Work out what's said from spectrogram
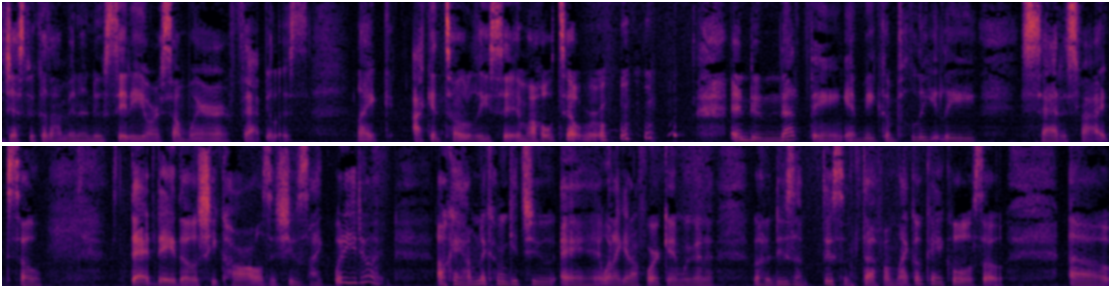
just because I'm in a new city or somewhere fabulous. Like I can totally sit in my hotel room and do nothing and be completely satisfied. So that day, though, she calls and she was like, What are you doing? okay, I'm gonna come get you, and when I get off work, and we're gonna we're gonna do some do some stuff. I'm like, okay, cool. So, uh,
